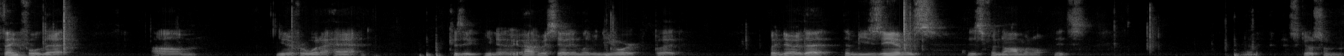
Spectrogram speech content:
thankful that, um, you know, for what I had, because you know, obviously I didn't live in New York, but but no, that the museum is is phenomenal. It's it goes some.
